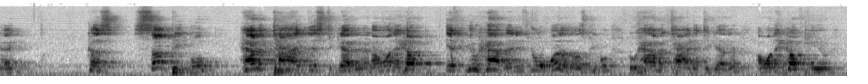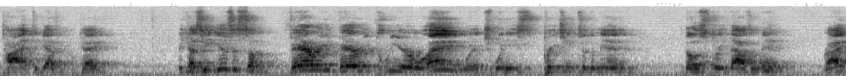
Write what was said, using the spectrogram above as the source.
okay? Because some people haven't tied this together, and I want to help if you haven't, if you're one of those people who haven't tied it together, I want to help you tie it together, okay? Because he uses some very, very clear language when he's preaching to the men, those 3,000 men, right?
